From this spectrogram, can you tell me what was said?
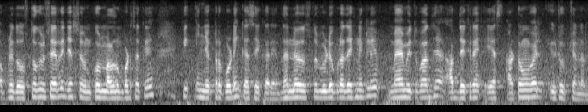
अपने दोस्तों को भी शेयर करें, जिससे उनको मालूम पड़ सके कि इंजेक्टर कोडिंग कैसे करें। धन्यवाद दोस्तों, वीडियो पूरा देखने के लिए। मैं अमित उपाध्याय, आप देख रहे हैं एस ऑटोमोबाइल यूट्यूब चैनल।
